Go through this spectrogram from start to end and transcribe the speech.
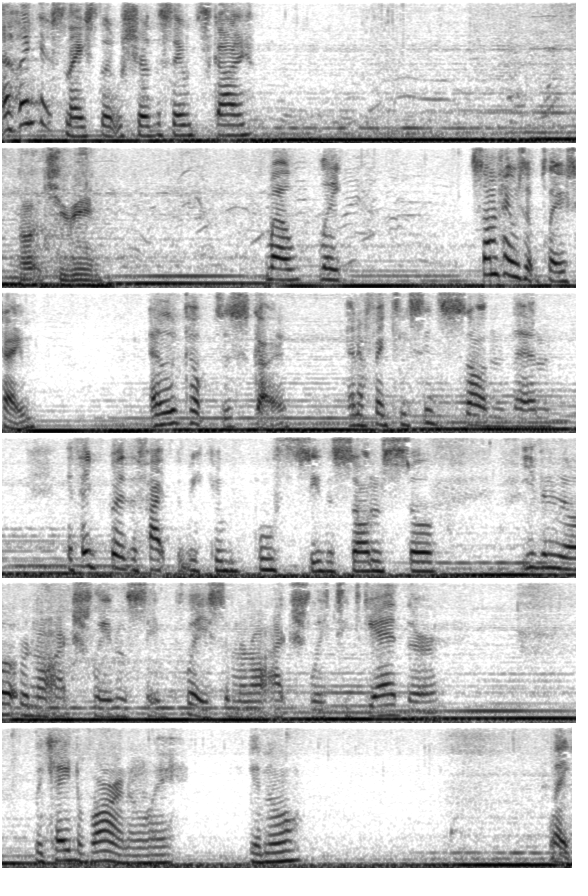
I think it's nice that we share the same sky. What do you mean? Well, like, sometimes at playtime, I look up to the sky, and if I can see the sun, then I think about the fact that we can both see the sun, so even though we're not actually in the same place and we're not actually together, we kind of are in a way, you know? Like,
